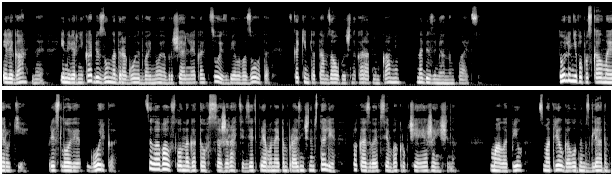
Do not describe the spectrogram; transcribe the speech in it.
Элегантное и наверняка безумно дорогое двойное обручальное кольцо из белого золота — каким-то там заоблачно-каратным камнем на безымянном пальце. Толя не выпускал моей руки. При слове «горько» целовал, словно готов сожрать и взять прямо на этом праздничном столе, показывая всем вокруг, чья я женщина. Мало пил, смотрел голодным взглядом,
